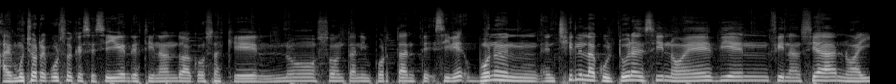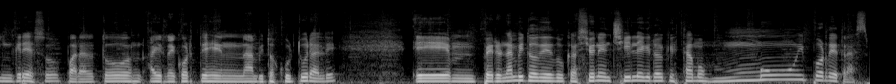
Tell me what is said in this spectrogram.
Hay muchos recursos que se siguen destinando a cosas que no son tan importantes. Si bien, bueno, en, Chile la cultura en sí no es bien financiada, no hay ingresos para todos, hay recortes en ámbitos culturales. Eh, pero en ámbito de educación en Chile creo que estamos muy por detrás.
